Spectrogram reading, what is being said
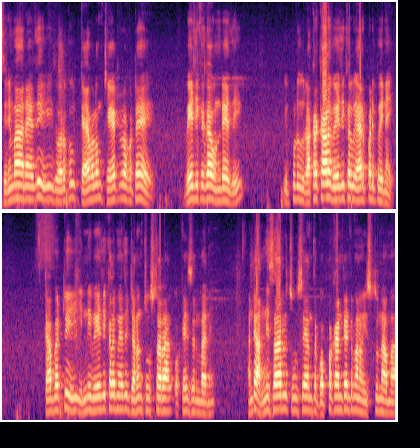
సినిమా అనేది ఇదివరకు కేవలం థియేటర్ ఒకటే వేదికగా ఉండేది. ఇప్పుడు రకరకాల వేదికలు ఏర్పడిపోయినాయి. కాబట్టి ఇన్ని వేదికల మీద జనం చూస్తారా ఒకే సినిమాని? అంటే అన్నిసార్లు చూసేంత గొప్ప కంటెంట్ మనం ఇస్తున్నామా?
